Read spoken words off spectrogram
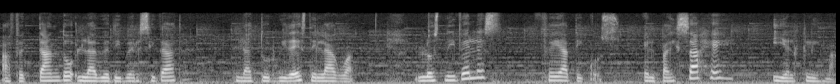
afectando la biodiversidad, la turbidez del agua, los niveles feáticos, el paisaje y el clima.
